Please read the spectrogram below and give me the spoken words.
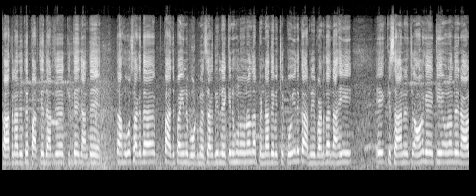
ਕਾਤਲਾਂ ਦੇ ਉੱਤੇ ਪਰਚੇ ਦਰਜ ਕੀਤੇ ਜਾਂਦੇ ਤਾਂ ਹੋ ਸਕਦਾ ਭਾਜਪਾ ਨੂੰ ਵੋਟ ਮਿਲ ਸਕਦੀ ਲੇਕਿਨ ਹੁਣ ਉਹਨਾਂ ਦਾ ਪਿੰਡਾਂ ਦੇ ਵਿੱਚ ਕੋਈ ਅਧਿਕਾਰ ਨਹੀਂ ਬਣਦਾ ਨਾ ਹੀ ਇਹ ਕਿਸਾਨ ਚਾਹਣਗੇ ਕਿ ਉਹਨਾਂ ਦੇ ਨਾਲ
